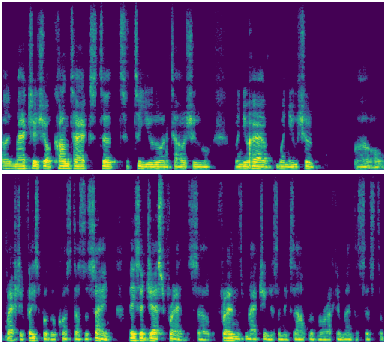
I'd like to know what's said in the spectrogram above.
uh, matches your contacts to, to, to you and tells you when you have when you should uh, or actually Facebook of course does the same. They suggest friends so friends matching is an example of a recommender system.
